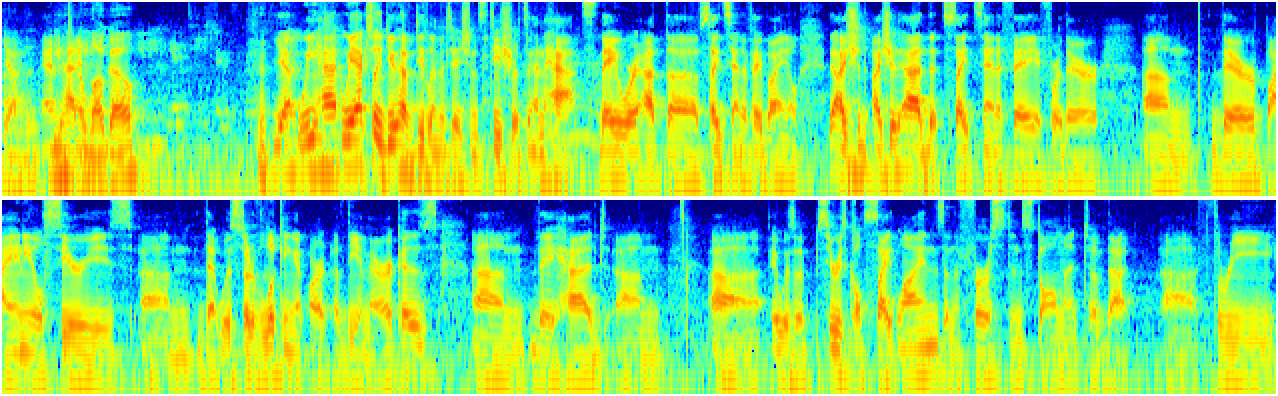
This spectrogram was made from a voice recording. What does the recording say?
yeah. Um, And- you had and- a logo. yeah, we had we actually do have delimitations T-shirts and hats. They were at the Site Santa Fe Biennial. I should I should add that Site Santa Fe for their um, their biennial series um, that was sort of looking at art of the Americas. Um, they had um, uh, it was a series called Sightlines, and the first installment of that uh, three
